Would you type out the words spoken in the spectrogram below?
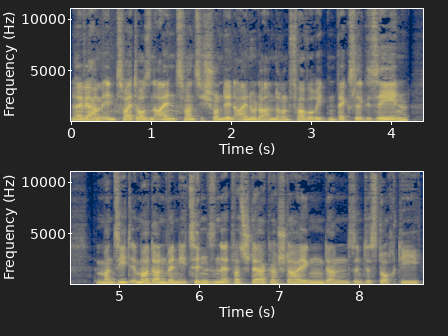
Na, wir haben in 2021 schon den ein oder anderen Favoritenwechsel gesehen. Man sieht immer dann, wenn die Zinsen etwas stärker steigen, dann sind es doch die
